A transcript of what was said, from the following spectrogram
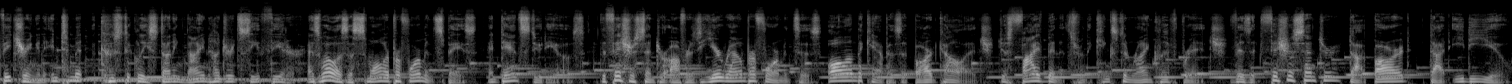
Featuring an intimate, acoustically stunning 900 seat theater, as well as a smaller performance space and dance studios, the Fisher Center offers year round performances all on the campus at Bard College, just five minutes from the Kingston Rhinecliff Bridge. Visit fishercenter.bard.edu.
